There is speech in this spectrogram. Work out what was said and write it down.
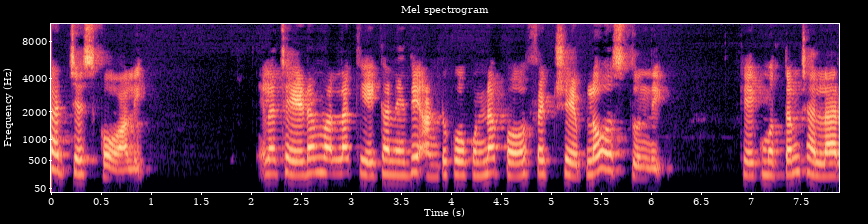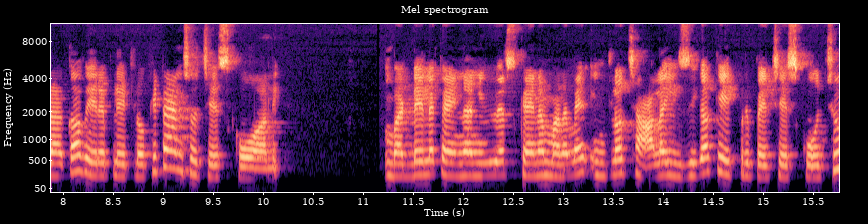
కట్ చేసుకోవాలి. ఇలా చేయడం వల్ల కేక్ అనేది అంటుకోకుండా పర్ఫెక్ట్ షేప్లో వస్తుంది. కేక్ మొత్తం చల్లారాక వేరే ప్లేట్లోకి ట్రాన్స్ఫర్ చేసుకోవాలి. బర్త్డేలకైనా న్యూ ఇయర్స్కైనా మనమే ఇంట్లో చాలా ఈజీగా కేక్ ప్రిపేర్ చేసుకోవచ్చు.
